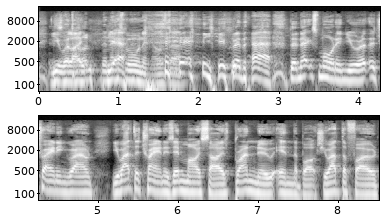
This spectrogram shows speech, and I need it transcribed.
You were like. The next yeah. morning I was there. you were there. The next morning, you were at the training ground. You had the trainers in my size, brand new in the box. You had the phone,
